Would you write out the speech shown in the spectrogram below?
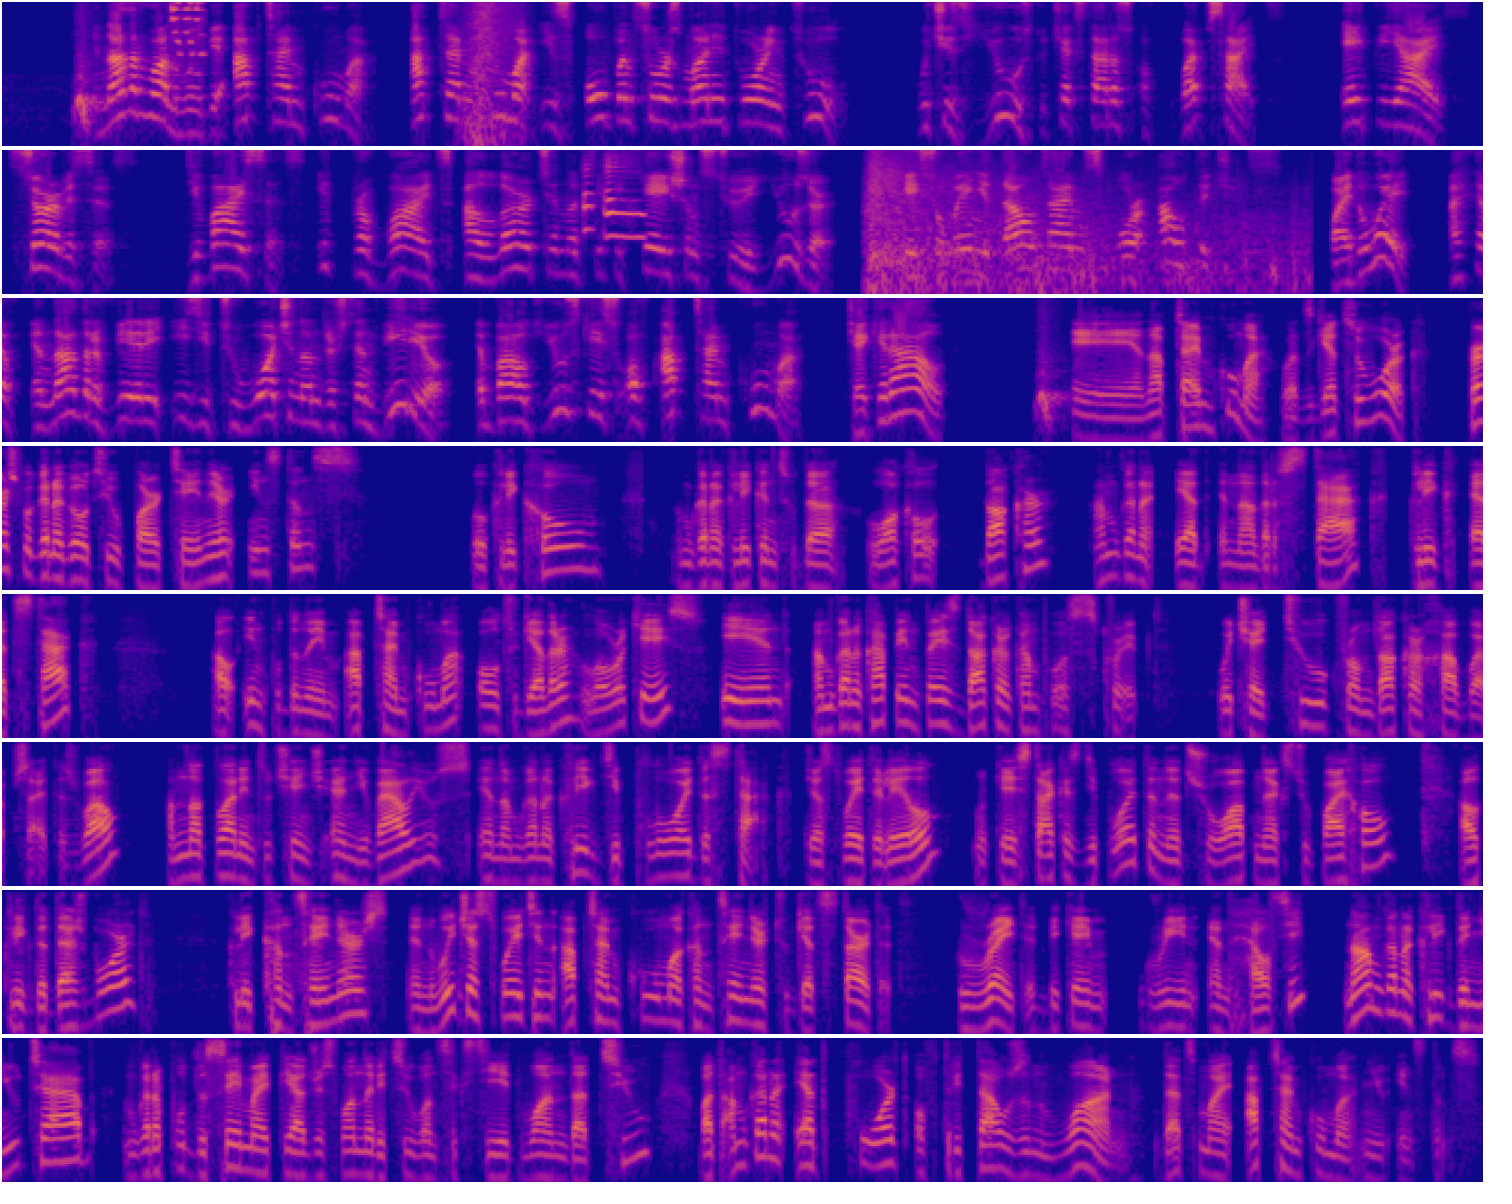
Another one will be uptime kuma. Uptime kuma is open source monitoring tool which is used to check status of websites apis services devices it provides alerts and notifications to a user in case of any downtimes or outages by the way, I have another very easy to watch and understand video about use case of Uptime Kuma. Check it out. And Uptime Kuma, let's get to work. First, we're gonna go to Portainer instance. We'll click home. I'm gonna click into the local Docker. I'm gonna add another stack. Click add stack. I'll input the name Uptime Kuma all together, lowercase, and I'm gonna copy and paste Docker Compose script which I took from Docker Hub website as well. I'm not planning to change any values and I'm gonna click deploy the stack. Just wait a little. Okay, stack is deployed and it show up next to Pi-hole. I'll click the dashboard, click containers, and we're just waiting Uptime Kuma container to get started. Great, it became green and healthy. Now I'm gonna click the new tab. I'm gonna put the same IP address 192.168.1.2, but I'm gonna add port of 3001. That's my Uptime Kuma new instance.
